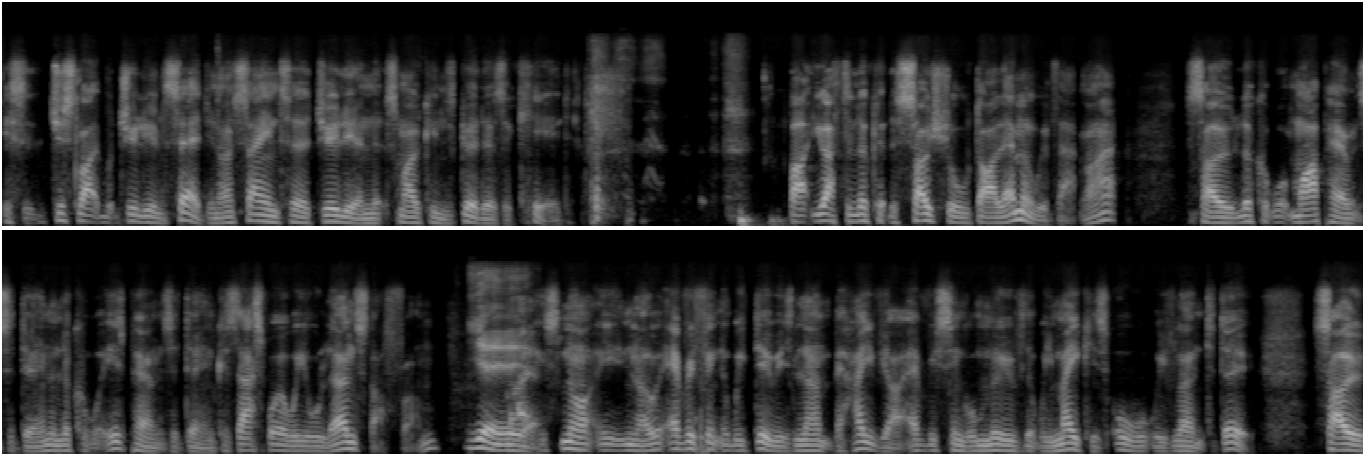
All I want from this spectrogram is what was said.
It's just like what Julian said, you know, saying to Julian that smoking's good as a kid, but you have to look at the social dilemma with that, right? So look at what my parents are doing and look at what his parents are doing because that's where we all learn stuff from. Yeah, yeah, Like, yeah. It's not, you know, everything that we do is learnt behavior. Every single move that we make is all what we've learned to do. So,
